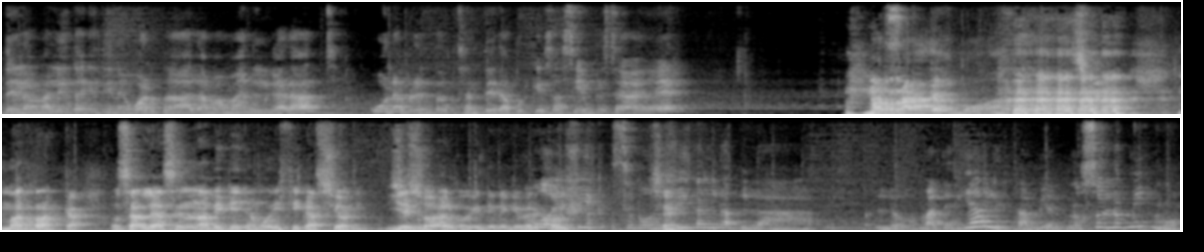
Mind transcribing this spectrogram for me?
de la maleta que tiene guardada la mamá en el garage una prenda ochentera, porque esa siempre se va a ver Más rasca. de moda. Más rasca. O sea, le hacen una pequeña modificación. Y Sí. eso es algo que tiene que ver con... Modific- se modifican la- la- los materiales también, no son los mismos.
